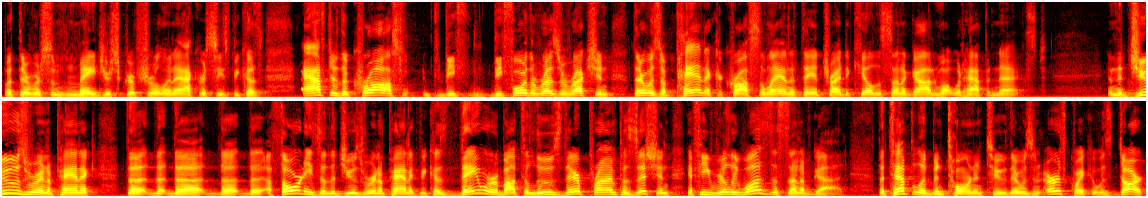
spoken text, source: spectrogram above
But there were some major scriptural inaccuracies because after the cross, before the resurrection, there was a panic across the land that they had tried to kill the Son of God and what would happen next. And the Jews were in a panic. The, the, the, the, the authorities of the Jews were in a panic because they were about to lose their prime position if he really was the Son of God. The temple had been torn in two. There was an earthquake. It was dark.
